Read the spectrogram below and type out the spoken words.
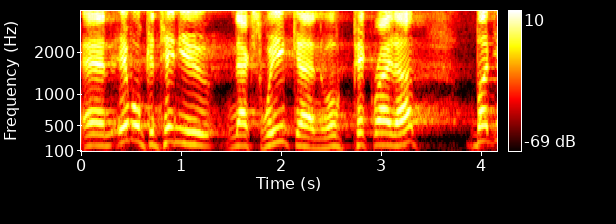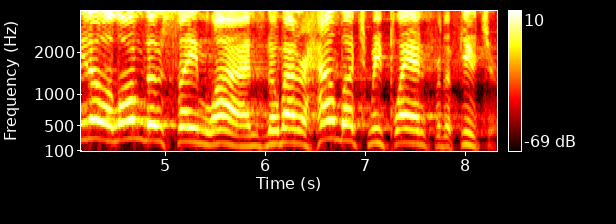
and it will continue next week and we'll pick right up. But you know, along those same lines, no matter how much we plan for the future,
